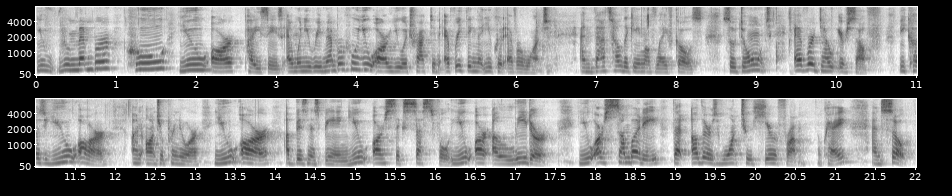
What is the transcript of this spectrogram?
You remember who you are, Pisces. And when you remember who you are, you attract in everything that you could ever want. And that's how the game of life goes. So don't ever doubt yourself because you are an entrepreneur. You are a business being. You are successful. You are a leader. You are somebody that others want to hear from. Okay? And so,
